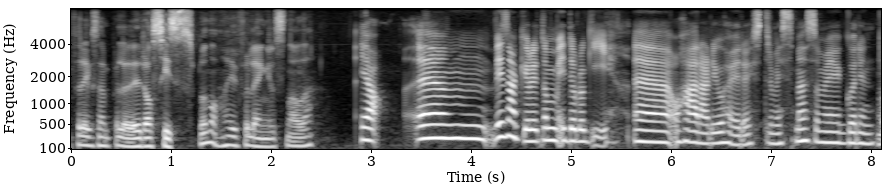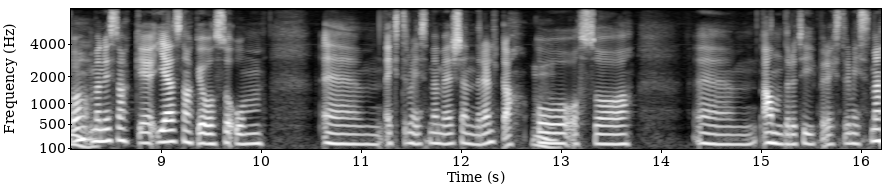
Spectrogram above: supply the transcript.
f.eks., eller rasisme, da, i forlengelsen av det? Ja. Ehm, vi snakker jo litt om ideologi, uh, og her er det jo høyreekstremisme som vi går inn på. Mm. Men vi snakker, jeg snakker jo også om um, ekstremisme mer generelt, da. Mm. Og også um, andre typer ekstremisme.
